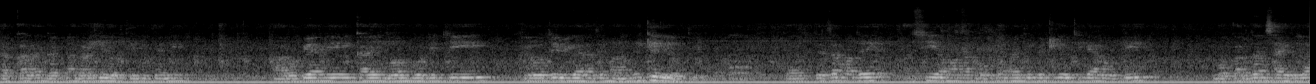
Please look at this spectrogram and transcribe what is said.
धक्कादायक घटना घडली होती. की त्यांनी आरोपींनी काही दोन कोटीची फिरवते विगाराची मागणी केली होती. तर त्याच्यामध्ये अशी आम्हाला गोपनीय माहिती भेटली होती की आरोपी भोकरदन साईडला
